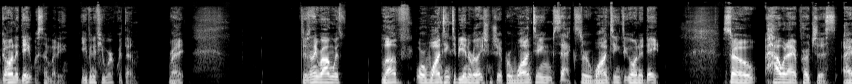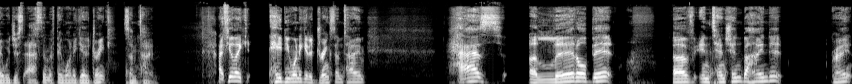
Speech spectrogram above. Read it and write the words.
go on a date with somebody, even if you work with them, right? There's nothing wrong with love or wanting to be in a relationship or wanting sex or wanting to go on a date. So, how would I approach this? I would just ask them if they want to get a drink sometime. I feel like, hey, do you want to get a drink sometime? Has a little bit of intention behind it, right?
